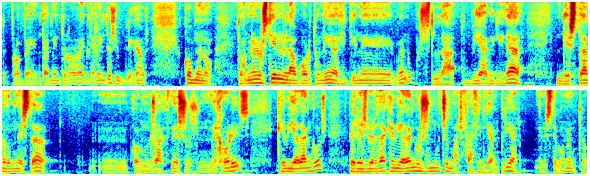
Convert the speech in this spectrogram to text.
el propio ayuntamiento, los ayuntamientos implicados. ¿Cómo no? Torneros tiene la oportunidad y tiene, bueno, pues la viabilidad de estar donde está mm, con unos accesos mejores que Villadangos, pero es verdad que Villadangos es mucho más fácil de ampliar en este momento.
